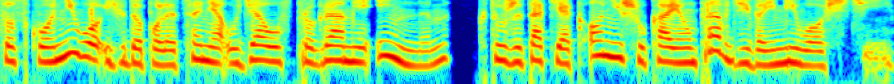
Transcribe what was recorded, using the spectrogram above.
co skłoniło ich do polecenia udziału w programie innym, którzy tak jak oni szukają prawdziwej miłości.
